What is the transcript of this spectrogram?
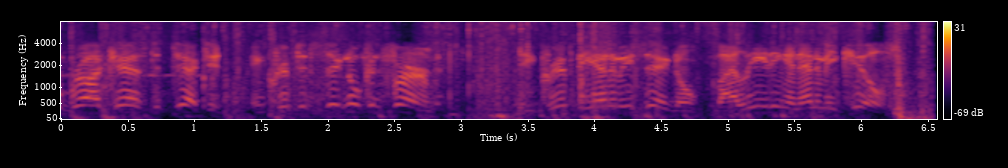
International broadcast detected. Encrypted signal confirmed. Decrypt the enemy signal by leading an enemy kills.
